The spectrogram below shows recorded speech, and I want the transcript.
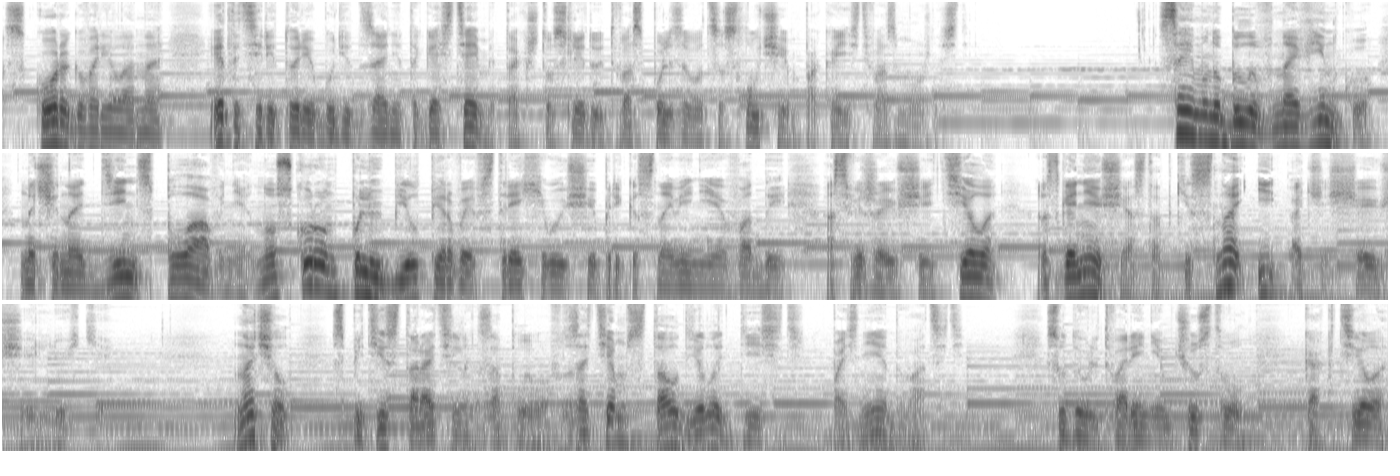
«Скоро, — говорила она, — эта территория будет занята гостями, так что следует воспользоваться случаем, пока есть возможность». Саймону было в новинку начинать день с плавания, но скоро он полюбил первое встряхивающее прикосновение воды, освежающее тело, разгоняющее остатки сна и очищающее легкие. Начал с пяти старательных заплывов, затем стал делать десять, позднее двадцать. С удовлетворением чувствовал, как тело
